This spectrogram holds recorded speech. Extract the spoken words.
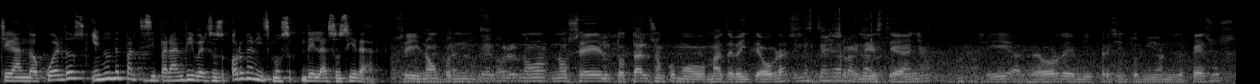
llegando a acuerdos y en donde participarán diversos organismos de la sociedad. Sí, no, pues no, no sé, el total son como más de 20 obras en este año. En este año sí, alrededor de 1.300 millones de pesos.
